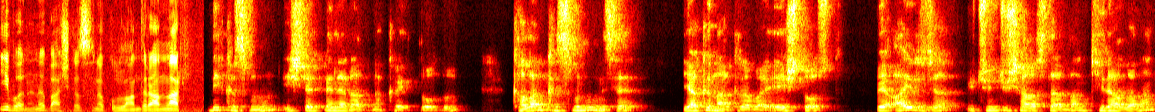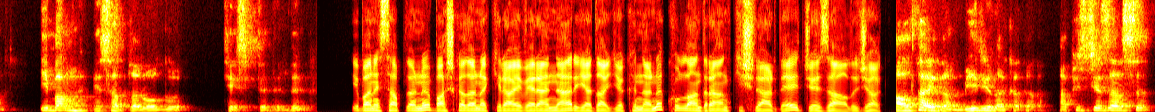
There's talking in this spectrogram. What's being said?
İBAN'ını başkasına kullandıranlar. bir kısmının işletmeler adına kayıtlı olduğu, kalan kısmının ise yakın akraba, eş dost ve ayrıca üçüncü şahıslardan kiralanan IBAN hesapları olduğu tespit edildi. İBAN hesaplarını başkalarına kiraya verenler ya da yakınlarını kullandıran kişiler de ceza alacak. 6 aydan 1 yıla kadar hapis cezası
